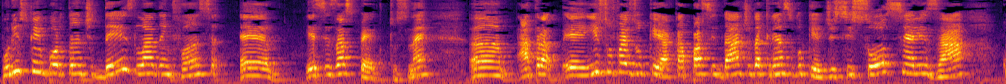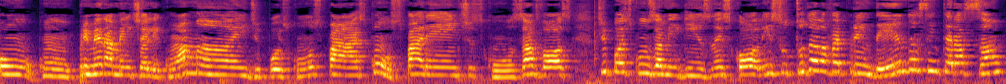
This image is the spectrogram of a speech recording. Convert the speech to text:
Por isso que é importante, desde lá da infância, é, esses aspectos, né? Uh, é, isso faz o quê? A capacidade da criança do quê? De se socializar com, com primeiramente ali com a mãe, depois com os pais, com os parentes, com os avós, depois com os amiguinhos na escola. Isso tudo ela vai prendendo essa interação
